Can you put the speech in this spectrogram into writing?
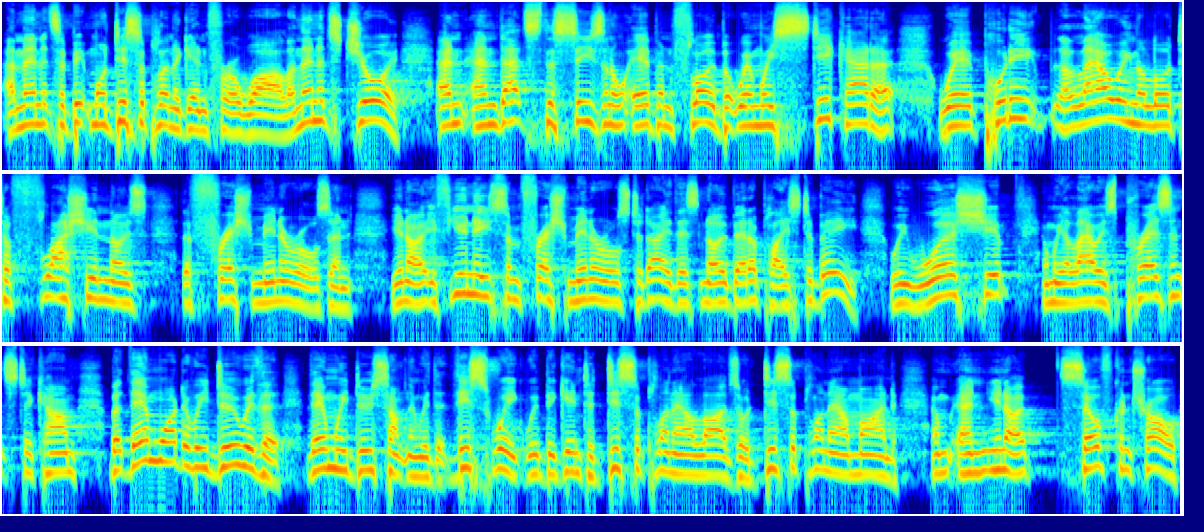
and then it's a bit more discipline again for a while. And then it's joy. And, and that's the seasonal ebb and flow. But when we stick at it we're putting allowing the lord to flush in those the fresh minerals. And you know if you need some fresh minerals today there's no better place to be. We worship and we allow his presence to come. But then what do we do with it? Then we do something with it. This week we begin to discipline our lives or discipline our mind. And, and you know self-control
